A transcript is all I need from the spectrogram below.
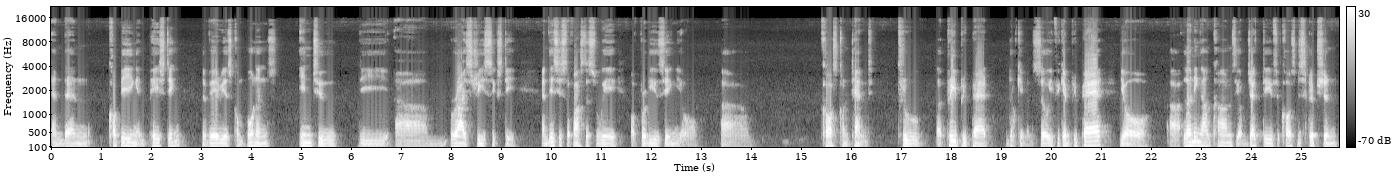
and then copying and pasting the various components into the um, Rise 360 and this is the fastest way of producing your uh, course content through a pre-prepared document. So if you can prepare your uh, learning outcomes, your objectives, the course description,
